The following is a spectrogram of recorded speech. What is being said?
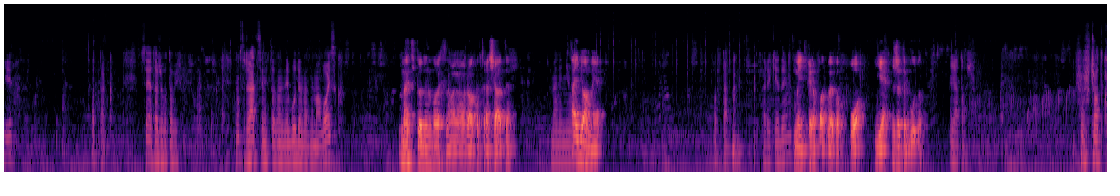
І. Отак. Все, я теж готовий. Ну, сражатися ніхто з нас не буде, у нас нема войск. У мене тільки один войс, але не можу втрачати. У мене ні. Та йомає. Отак. Перекидаємо. Мій черепок випав. О, є, жити буду. Я теж. Фух, чітко.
